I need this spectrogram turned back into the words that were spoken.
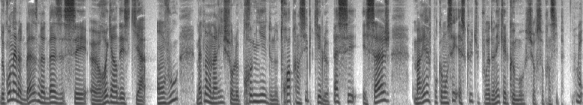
Donc on a notre base, notre base c'est regarder ce qu'il y a en vous. Maintenant on arrive sur le premier de nos trois principes qui est le passé et sage. Marie-Ève, pour commencer, est-ce que tu pourrais donner quelques mots sur ce principe? Oui.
